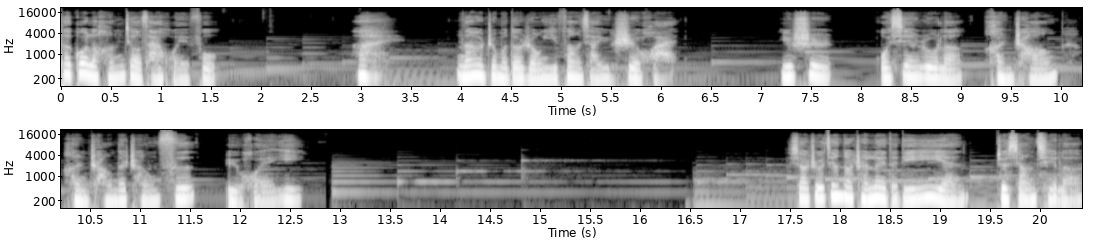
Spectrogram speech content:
他过了很久才回复。唉，哪有这么多容易放下与释怀？于是，我陷入了。很长很长的沉思与回忆。小竹见到陈磊的第一眼，就想起了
